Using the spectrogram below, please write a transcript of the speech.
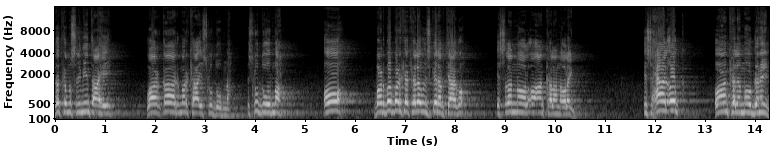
dadka muslimiinta ahi waa qaar markaa isku duubna isku duubma oo barhba barhka kale uu isgarab taago isla nool oo aan kala noolayn. Isxaal og oo aan kala mooganayn.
